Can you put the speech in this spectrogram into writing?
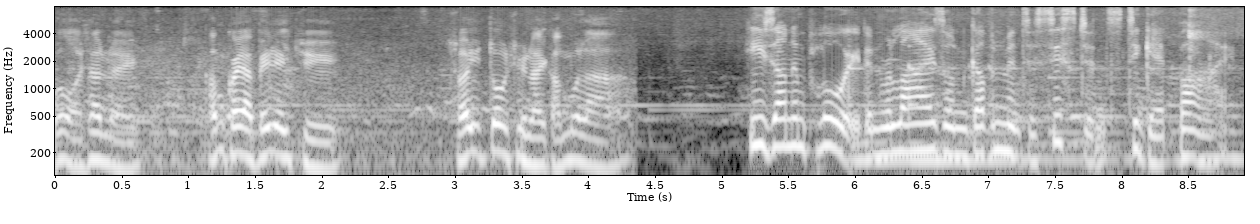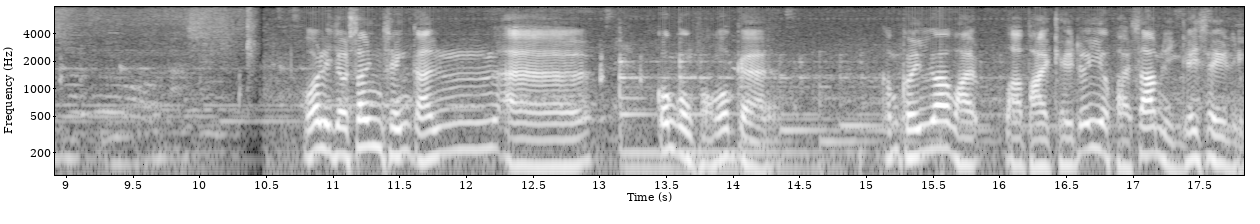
唔會餓親你，咁佢又俾你住，所以都算係咁㗎啦。He's unemployed and relies on government assistance to get by. 我哋就申請緊誒、呃公共房屋嘅，咁佢依家話話排期都要排三年幾四年，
